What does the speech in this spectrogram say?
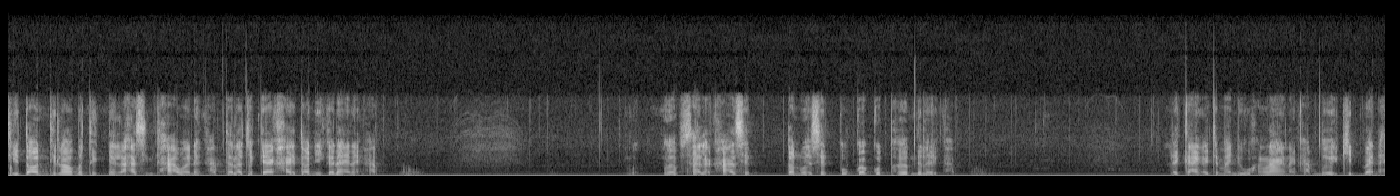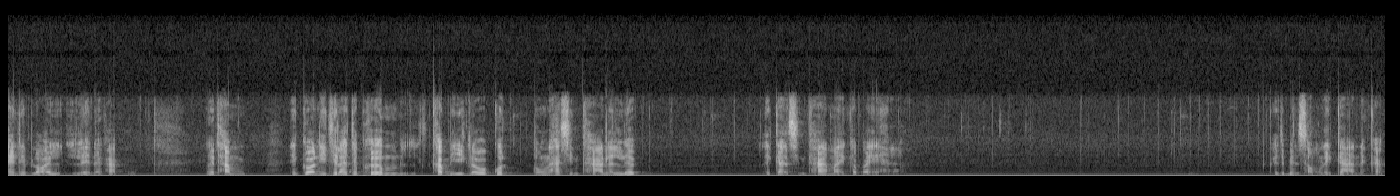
ที่ตอนที่เราบันทึกในรหัสสินค้าไว้นะครับ แต่เราจะแก้ไขตอนนี้ก็ได้นะครับ มื่อใส่ราคาเสร็จตอหน่วยเสร็จปุ๊บก็กดเพิ่มได้เลยครับรายการก็จะมาอยู่ข้างล่างนะครับ โดยคิดแบนให้เรียบร้อยเลยนะครับ เมื่อทำในกรณีที่เราจะเพิ่มเข้าไปอีกเราก็กดตรงรหัสสินค้าแล้วเลือกรายการสินค้าใหม่เข้าไปฮะก็จะเป็น 2 รายการนะครับ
